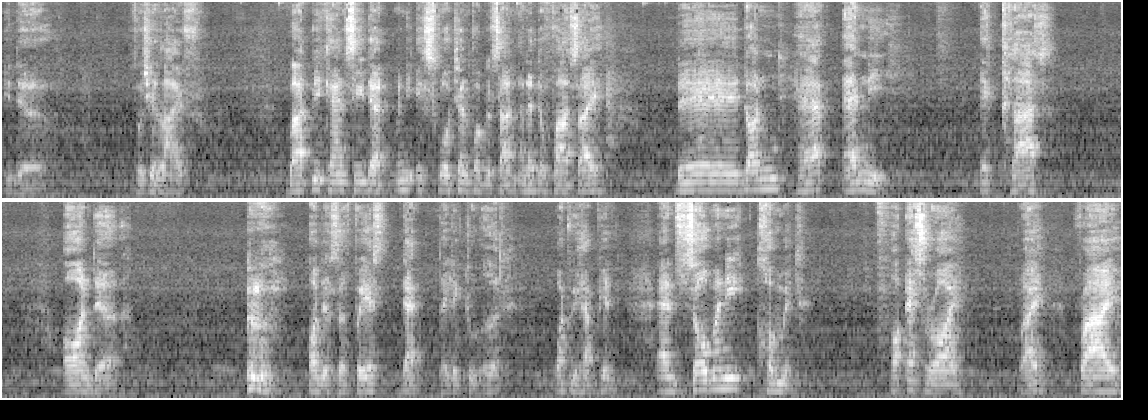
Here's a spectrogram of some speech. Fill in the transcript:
in the social life. But we can see that many explosion from the sun and the far side, they don't have any X-class on the on the surface that direct to Earth. What will happen? And so many comet or asteroid, right, fly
